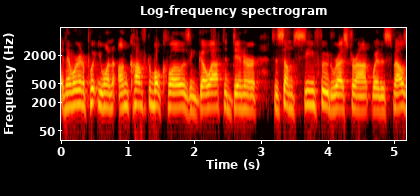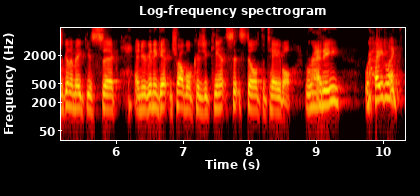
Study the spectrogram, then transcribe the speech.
and then we're going to put you on uncomfortable clothes and go out to dinner to some seafood restaurant where the smell's going to make you sick and you're going to get in trouble because you can't sit still at the table. Ready? Right? Like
